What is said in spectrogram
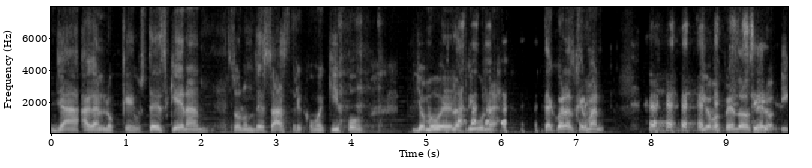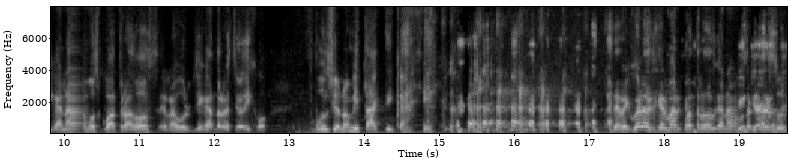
ya hagan lo que ustedes quieran, son un desastre como equipo, yo me voy a la tribuna. ¿Te acuerdas, Germán? Íbamos perdiendo 2-0 y ganamos 4 a 2. Raúl, llegando al vestido, dijo: funcionó mi táctica. ¿Te recuerdas, Germán? 4-2 ganamos sí, claro.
